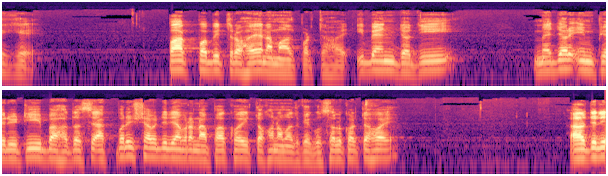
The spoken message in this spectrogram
থেকে পাক পবিত্র হয়ে নামাজ পড়তে হয়। ইভেন যদি মেজর ইম্পিউরিটি বা হদসে আকবর হিসাবে যদি আমরা নাপাক হই, তখন আমাদেরকে গোসল করতে হয়। আর যদি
